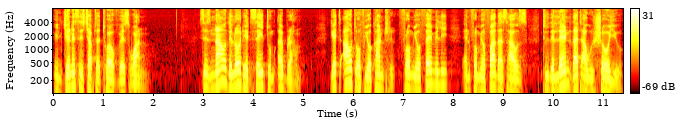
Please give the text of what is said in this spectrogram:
In Genesis chapter 12, verse 1. It says, Now the Lord had said to Abraham, Get out of your country, from your family, and from your father's house, to the land that I will show you.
